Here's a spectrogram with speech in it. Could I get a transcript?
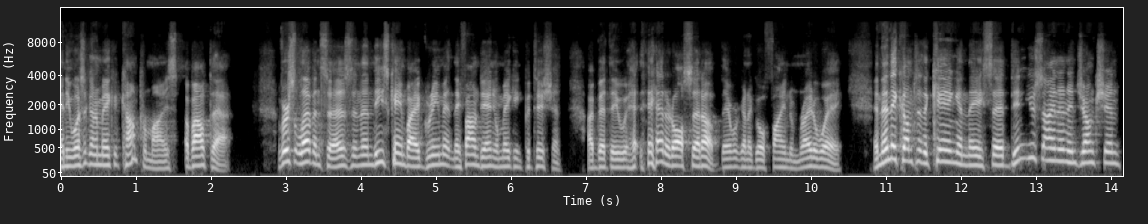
And he wasn't going to make a compromise about that. Verse 11 says, And then these came by agreement and they found Daniel making petition. I bet they, they had it all set up. They were going to go find him right away. And then they come to the king and they said, Didn't you sign an injunction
